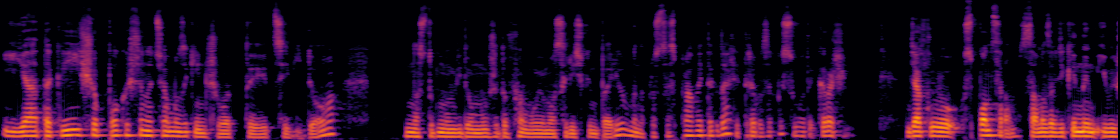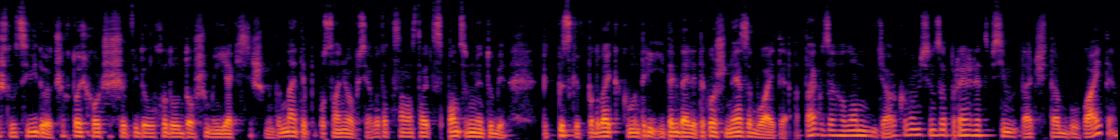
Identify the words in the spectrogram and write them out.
І я такий, щоб поки що на цьому закінчувати це відео. В наступному відео ми вже доформуємо Сирійську імперію, в мене просто справи і так далі, треба записувати. Коротше, дякую спонсорам, саме завдяки ним і вийшло це відео. Якщо хтось хоче, щоб відео виходило довшими і якіснішими, донайте по посланню описі, або так само ставайте спонсором на ютубі, підписки, вподобайки, коментарі і так далі. Також не забувайте. А так, загалом, дякую вам всім за перегляд, всім вдачі та бувайте!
